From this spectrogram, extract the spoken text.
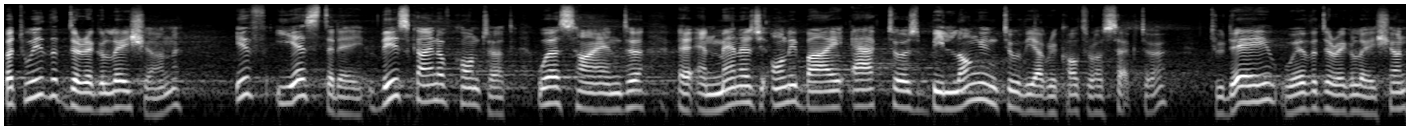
But with the regulation, if yesterday this kind of contract were signed uh, and managed only by actors belonging to the agricultural sector, Today, with the deregulation,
